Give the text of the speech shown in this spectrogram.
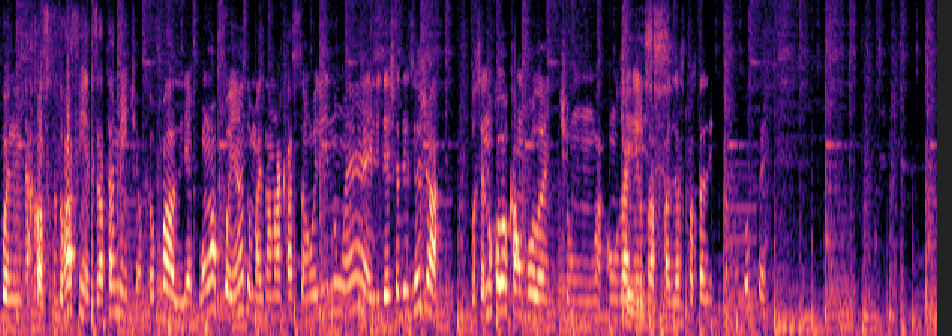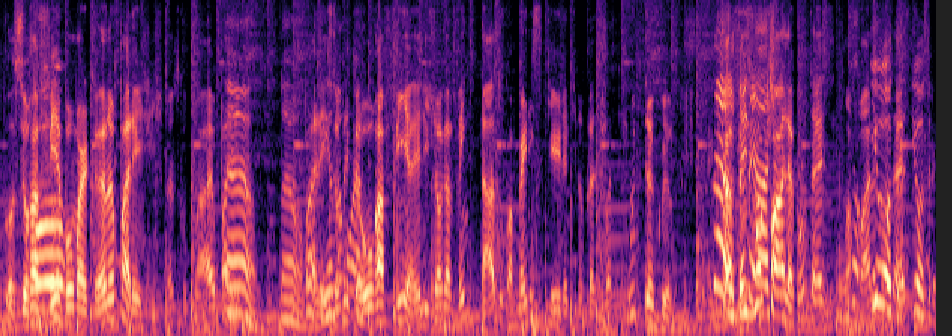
Foi na costa do Rafinha, exatamente. É o que eu falo. Ele é bom apoiando, mas na marcação ele não é. Ele deixa a desejar. Você não colocar um volante, um, um zagueiro pra isso. fazer as costas dele pra você. Pô, se o Rafinha é bom marcando, eu parei, gente. Vai me desculpar, eu parei. Não, não. Parei, não brincando. é. O Rafinha, ele joga vendado com a perna esquerda aqui no Brasil, mas muito tranquilo. É Não, eu fez uma acho. falha, acontece. Uma Não, falha e outra, acontece. e outra,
